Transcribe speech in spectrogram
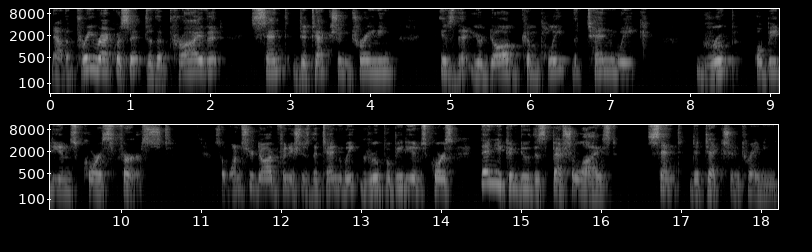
Now, the prerequisite to the private scent detection training is that your dog complete the 10 week group obedience course first. So once your dog finishes the 10 week group obedience course, then you can do the specialized scent detection training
